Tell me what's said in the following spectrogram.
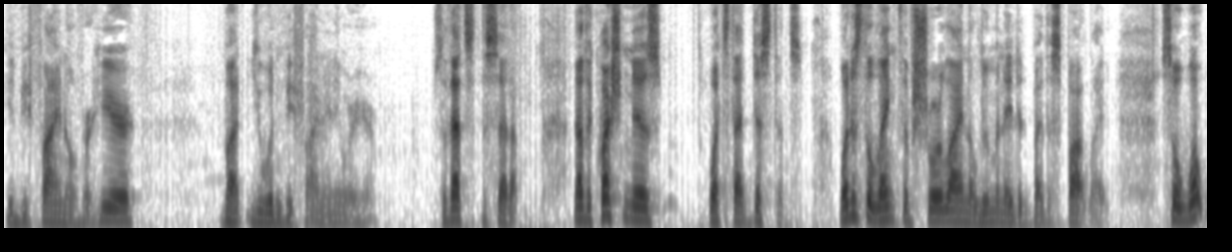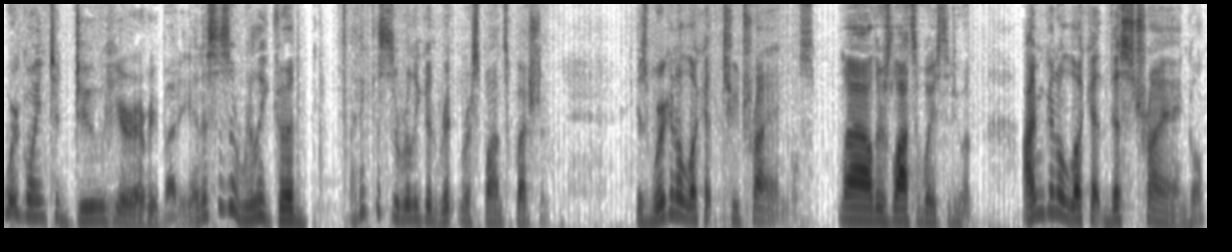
You'd be fine over here, but you wouldn't be fine anywhere here. So that's the setup. Now the question is, what's that distance? What is the length of shoreline illuminated by the spotlight? So what we're going to do here, everybody, and this is a really good, I think this is a really good written response question, is we're going to look at two triangles. Well, there's lots of ways to do it. I'm going to look at this triangle.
